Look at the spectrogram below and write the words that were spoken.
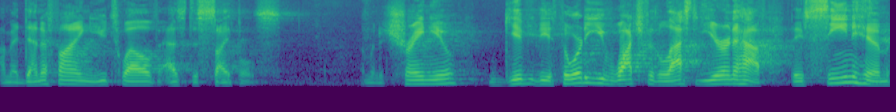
I'm identifying you 12 as disciples. I'm going to train you give the authority you've watched for the last year and a half. They've seen him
